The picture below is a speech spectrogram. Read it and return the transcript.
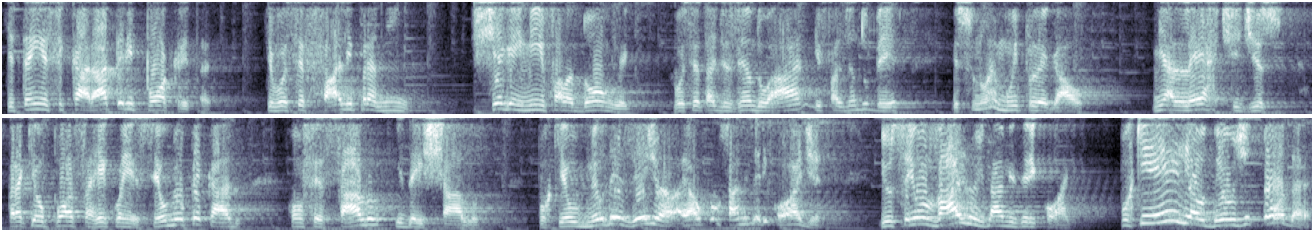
que tem esse caráter hipócrita, que você fale para mim, chega em mim e fala, Dongley, você está dizendo A e fazendo B. Isso não é muito legal. Me alerte disso, para que eu possa reconhecer o meu pecado, confessá-lo e deixá-lo. Porque o meu desejo é alcançar a misericórdia. E o Senhor vai nos dar misericórdia. Porque Ele é o Deus de toda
